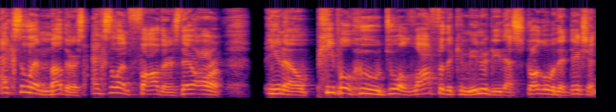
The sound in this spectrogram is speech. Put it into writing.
excellent mothers, excellent fathers. There are you know, people who do a lot for the community that struggle with addiction.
